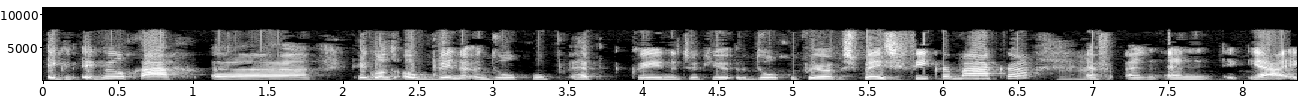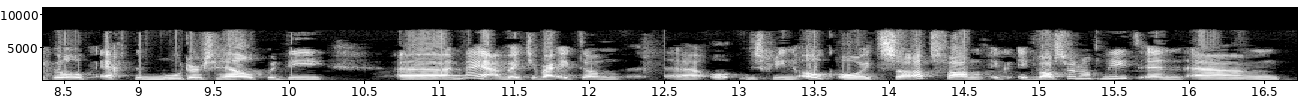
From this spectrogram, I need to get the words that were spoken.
ik, ik wil graag, uh, kijk, want ook binnen een doelgroep heb, kun je natuurlijk je doelgroep weer specifieker maken. Mm -hmm. En, en, en ja, ik wil ook echt de moeders helpen die uh, nou ja, weet je waar ik dan uh, misschien ook ooit zat? Van, ik, ik was er nog niet en um,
